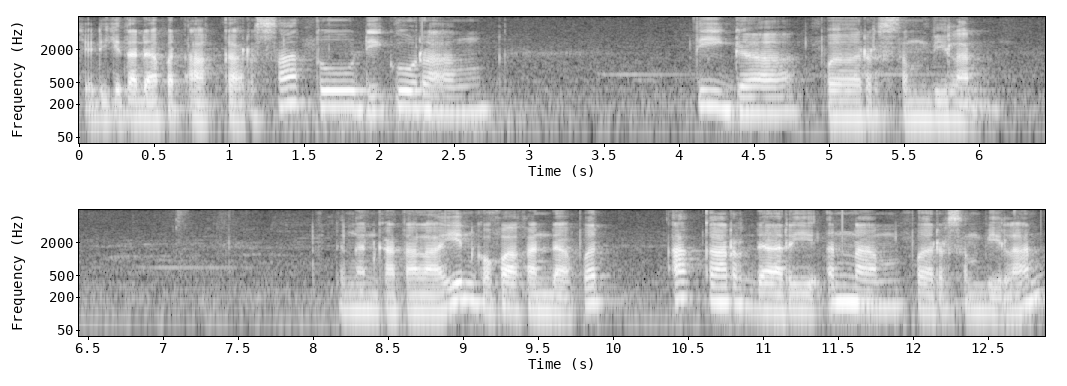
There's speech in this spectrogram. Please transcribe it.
Jadi kita dapat akar 1 dikurang 3 per 9. Dengan kata lain, Koko akan dapat akar dari 6 per 9,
